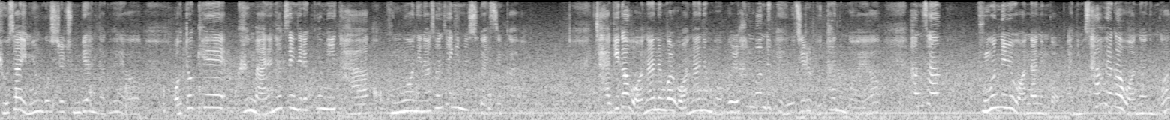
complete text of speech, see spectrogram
교사 임용고시를 준비한다고 해요. 어떻게 그 많은 학생들의 꿈이 다 공무원이나 선생님일 수가 있을까요? 자기가 원하는 걸 원하는 법을 한 번도 배우지를 못하는 거예요. 항상 부모님이 원하는 것, 아니면 사회가 원하는 것,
